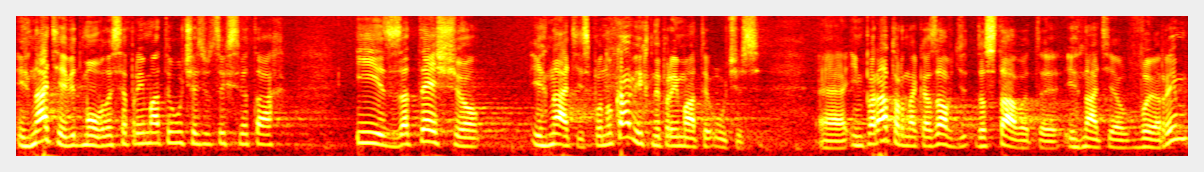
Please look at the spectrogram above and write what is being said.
Ігнатія відмовилися приймати участь у цих святах. І за те, що Ігнатій спонукав їх не приймати участь, е, імператор наказав доставити Ігнатія в Рим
